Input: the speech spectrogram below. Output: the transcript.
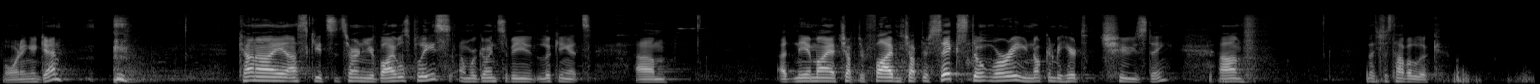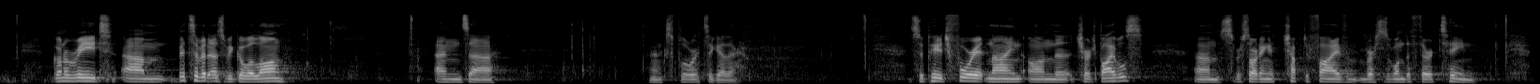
Morning again. Can I ask you to turn your Bibles, please? And we're going to be looking at, um, at Nehemiah chapter 5 and chapter 6. Don't worry, you're not going to be here till Tuesday. Um, let's just have a look. I'm going to read um, bits of it as we go along and, uh, and explore it together. So, page 489 on the church Bibles. Um, so we're starting at chapter 5, verses 1 to 13.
